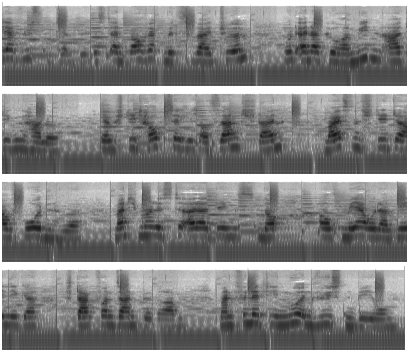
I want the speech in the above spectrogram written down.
Der Wüstentempel ist ein Bauwerk mit zwei Türmen und einer pyramidenartigen Halle. Er besteht hauptsächlich aus Sandstein, meistens steht er auf Bodenhöhe. Manchmal ist er allerdings noch auch mehr oder weniger stark von Sand begraben. Man findet ihn nur in Wüstenbiomen.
